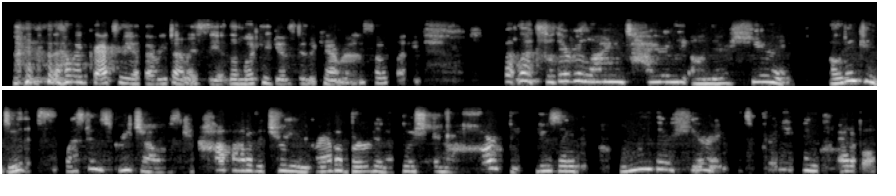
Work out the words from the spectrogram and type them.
that one cracks me up every time I see it. The look he gives to the camera is so funny. But look, so they're relying entirely on their hearing. Oh, Odin can do this. Western screech owls can hop out of a tree and grab a bird in a bush in a heartbeat using only their hearing. It's pretty incredible.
